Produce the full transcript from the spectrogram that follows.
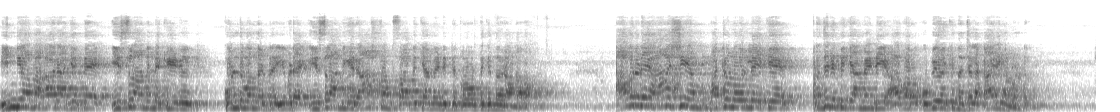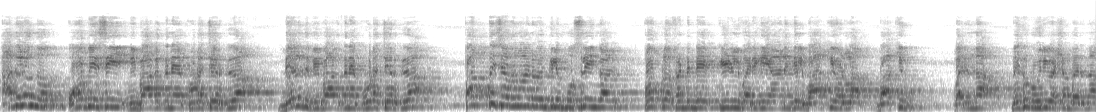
ഇന്ത്യ മഹാരാജ്യത്തെ ഇസ്ലാമിന്റെ കീഴിൽ കൊണ്ടുവന്നിട്ട് ഇവിടെ ഇസ്ലാമിക രാഷ്ട്രം സ്ഥാപിക്കാൻ വേണ്ടിയിട്ട് പ്രവർത്തിക്കുന്നവരാണ് അവർ. അവരുടെ ആശയം മറ്റുള്ളവരിലേക്ക് പ്രചരിപ്പിക്കാൻ വേണ്ടി അവർ ഉപയോഗിക്കുന്ന ചില കാര്യങ്ങളുണ്ട്. അതിലൊന്ന് ഒ ബി സി വിഭാഗത്തിനെ കൂടെ ചേർക്കുക ദളിത് വിഭാഗത്തിനെ കൂടെ ചേർക്കുക. പത്ത് ശതമാനമെങ്കിലും മുസ്ലിങ്ങൾ പോപ്പുലർ ഫ്രണ്ടിന്റെ കീഴിൽ വരികയാണെങ്കിൽ ബാക്കിയുള്ള ബാക്കി വരുന്ന ബഹുഭൂരിപക്ഷം വരുന്ന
